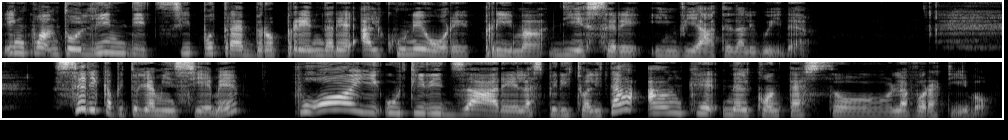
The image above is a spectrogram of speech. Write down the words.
in quanto gli indizi potrebbero prendere alcune ore prima di essere inviate dalle guide. Se ricapitoliamo insieme, puoi utilizzare la spiritualità anche nel contesto lavorativo.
